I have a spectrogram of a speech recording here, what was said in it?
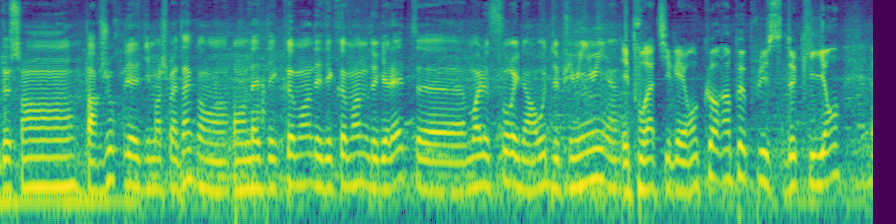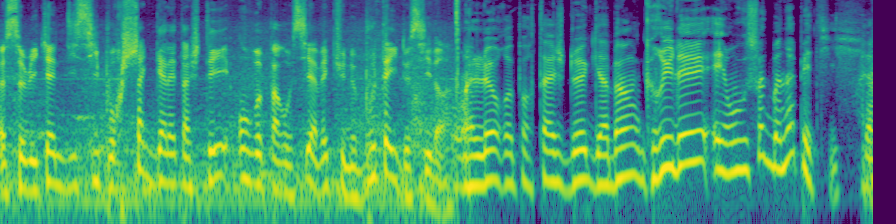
200 par jour. Les dimanches matin quand on a des commandes et des commandes de galettes, euh, moi le four il est en route depuis minuit. Hein. Et pour attirer encore un peu plus de clients, euh, ce week-end d'ici pour chaque galette achetée, on repart aussi avec une bouteille de cidre. Le reportage de Gabin Grulé et on vous souhaite bon appétit. Ah.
